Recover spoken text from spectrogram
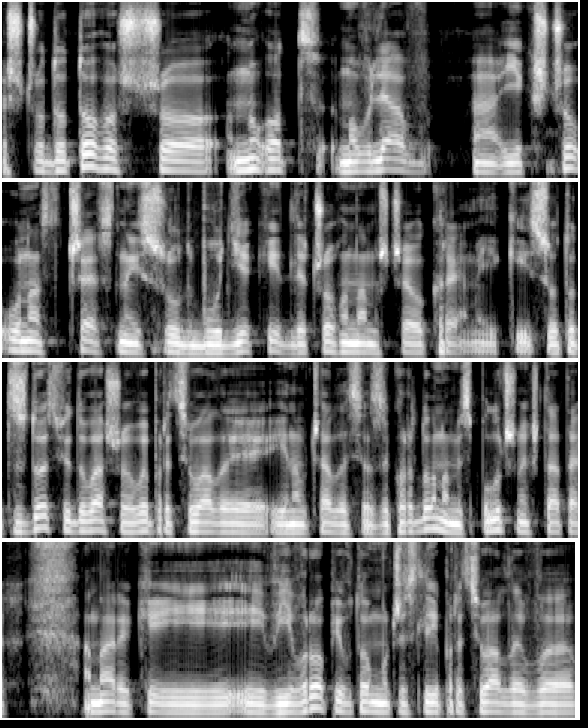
щодо того, що ну от мовляв. Якщо у нас чесний суд будь-який, для чого нам ще окремий якийсь суд? От з досвіду вашого ви працювали і навчалися за кордоном і Сполучених Штатах Америки і, в Європі, в тому числі працювали в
